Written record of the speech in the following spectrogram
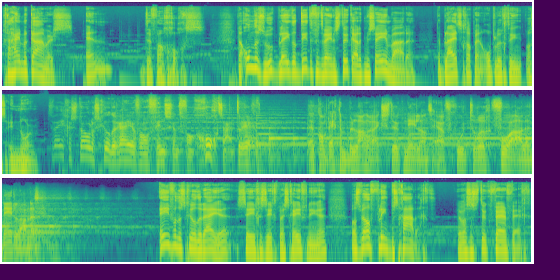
geheime kamers en de Van Goghs. Na onderzoek bleek dat dit de verdwenen stukken uit het museum waren. De blijdschap en opluchting was enorm. Twee gestolen schilderijen van Vincent van Gogh zijn terecht. Er komt echt een belangrijk stuk Nederlands erfgoed terug voor alle Nederlanders. Een van de schilderijen, Zeegezicht bij Scheveningen, was wel flink beschadigd. Er was een stuk verf weg.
